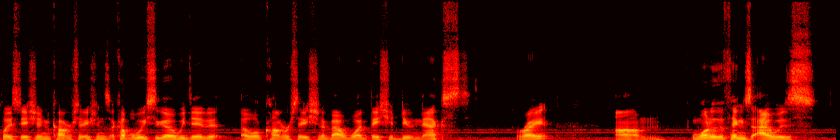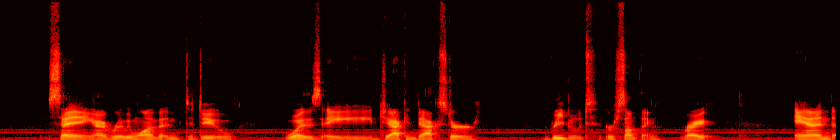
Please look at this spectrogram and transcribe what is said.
playstation conversations a couple weeks ago we did a little conversation about what they should do next right um one of the things i was saying i really wanted them to do was a jak and daxter reboot or something right? And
